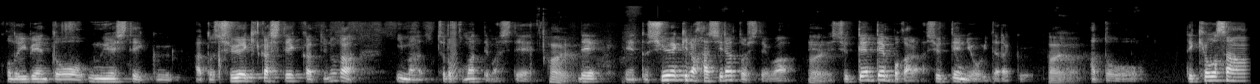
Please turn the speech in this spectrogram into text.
このイベントを運営していくあと収益化していくかっていうのが今ちょっと困ってましてはい。で、えっと収益の柱としては、えーはい出店店舗から出店料をいただくはい。はあとで協賛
